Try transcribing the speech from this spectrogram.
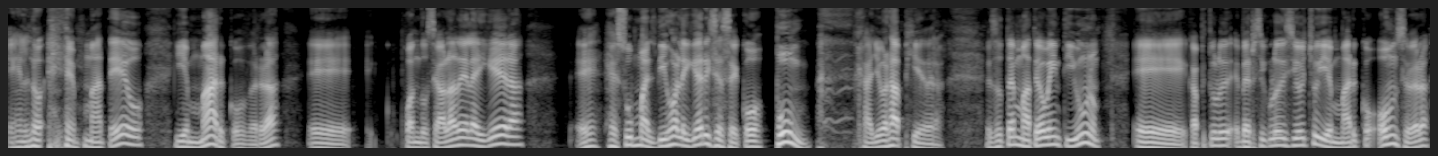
en, en, Mateo y en Marcos, ¿verdad? Eh, cuando se habla de la higuera, Jesús maldijo a la higuera y se secó. ¡Pum! Cayó la piedra. Eso está en Mateo 21, eh, capítulo, versículo 18 y en Marco 11, ¿verdad?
